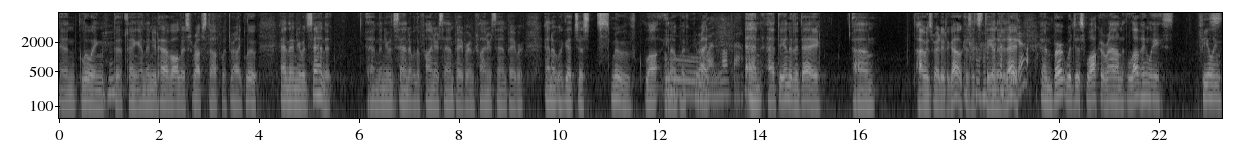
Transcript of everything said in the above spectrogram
and gluing Mhm. the thing, and then you'd have all this rough stuff with dry glue, and then you would sand it, and then you would sand it with a finer sandpaper and finer sandpaper, and it would get just smooth, glo- you know, with, Ooh, right. I love that. And at the end of the day, um, I was ready to go because it's the end of the day. yeah. And Bert would just walk around lovingly feeling, S-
